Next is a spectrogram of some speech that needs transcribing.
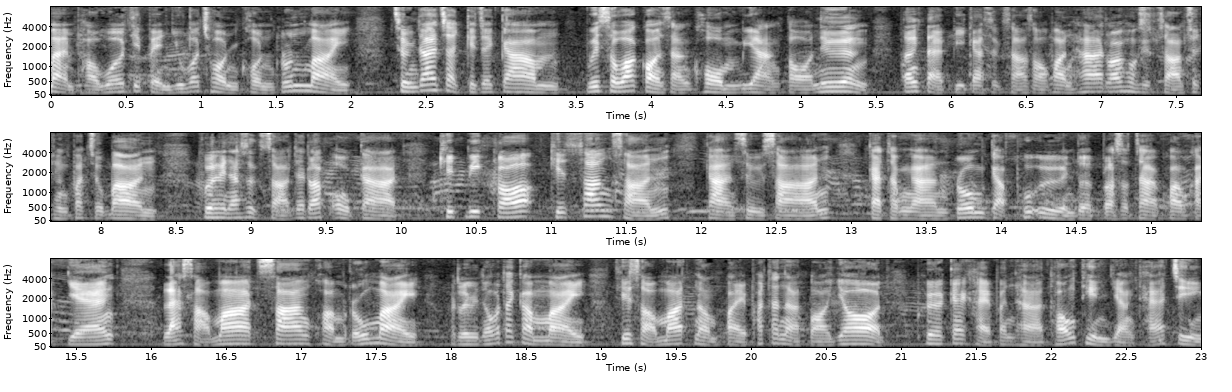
Manpower ที่เป็นยุวชนคนรุ่นใหม่ จึงได้จัดกิจกรรม วิศวกรสังคมอย่างต่อเนื่อง ตั้งแต่ปีการศึกษา 2563 จนถึงปัจจุบัน เพื่อให้นักศึกษาได้รับโอกาส คิดวิเคราะห์ คิดสร้างสรรค์ การสื่อสาร การทำงานร่วมกับผู้อื่น โดยปราศจากความขัดแย้ง และสามารถสร้างความรู้ใหม่ หรือนวัตกรรมใหม่ ที่สามารถนำไปพัฒนาต่อยอด เพื่อแก้ไขปัญหาท้องถิ่นอย่างแท้จริง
